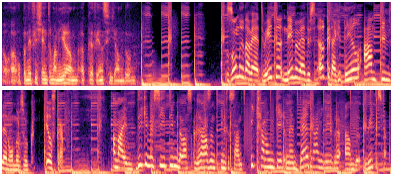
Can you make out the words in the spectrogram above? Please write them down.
eh, op een efficiënte manier aan eh, preventie gaan doen. Zonder dat wij het weten, nemen wij dus elke dag deel aan Tim zijn onderzoek. Heel straf. Amai, dikke merci Tim, dat was razend interessant. Ik ga nog een keer mijn bijdrage leveren aan de wetenschap.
